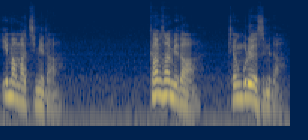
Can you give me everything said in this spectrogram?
이만 마칩니다. 감사합니다. 정부로였습니다.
